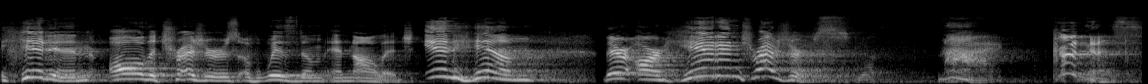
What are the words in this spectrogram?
hidden all the treasures of wisdom and knowledge. In him there are hidden treasures. My goodness.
